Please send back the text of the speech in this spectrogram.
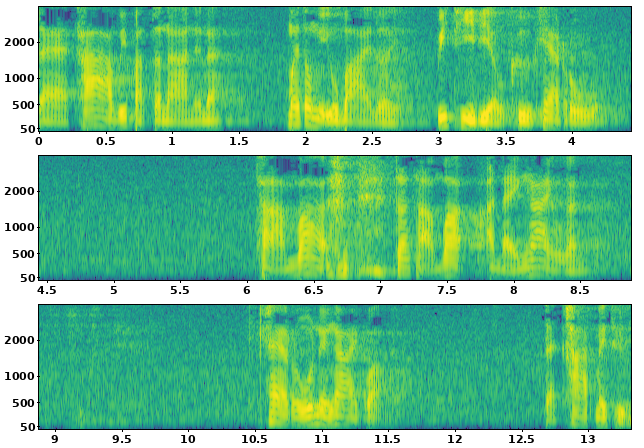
แต่ถ้าวิปัสสนาเนี่ยนะไม่ต้องมีอุบายเลย วิธีเดียวคือแค่รู้ ถามว่าถ้าถามว่าอันไหนง่ายกว่ากัน แค่รู้เนี่ยง่ายกว่า แต่คาดไม่ถึง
